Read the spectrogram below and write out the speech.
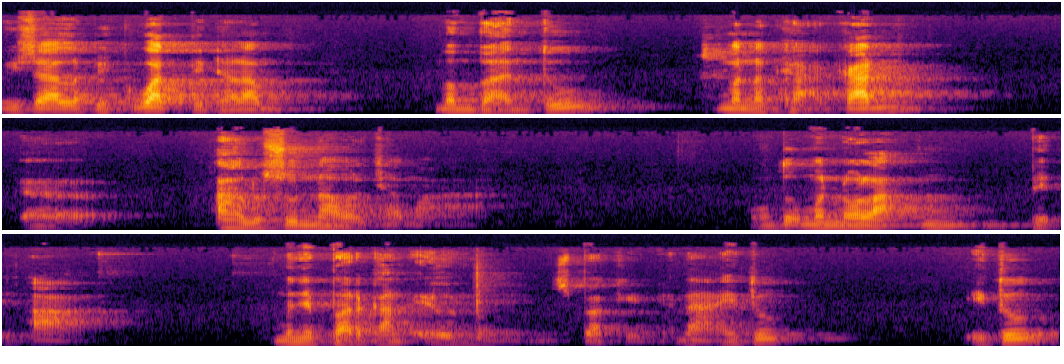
bisa lebih kuat di dalam membantu menegakkan eh, ahlus sunnah wal jamaah untuk menolak bid'ah, menyebarkan ilmu sebagainya. Nah, itu itu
